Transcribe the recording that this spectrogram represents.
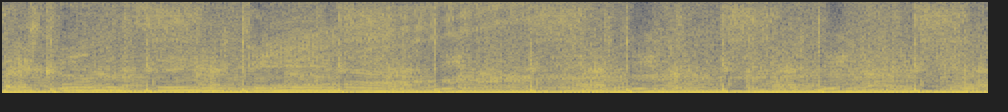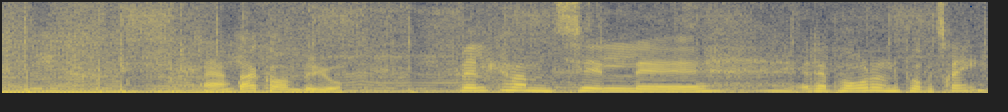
Velkommen til Medina Ja. Der kom det jo. Velkommen til øh, reporterne på P3.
